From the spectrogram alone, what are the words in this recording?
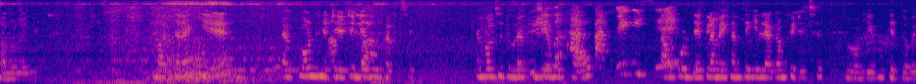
ভালো লাগে। বাচ্চারা খেয়ে এখন হেঁটে হেঁটে লেবু খাচ্ছে। আমি বলছি, তোমরা একটু লেবু খাও। কাপড় দেখলাম এখান থেকে লাগাম ফেটেছে। তো লেবু খেতে হবে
